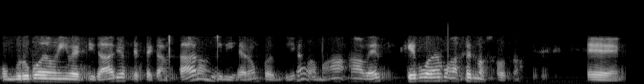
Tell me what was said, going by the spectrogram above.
un grupo de universitarios que se cansaron y dijeron, pues mira, vamos a, ver qué podemos hacer nosotros. Eh,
